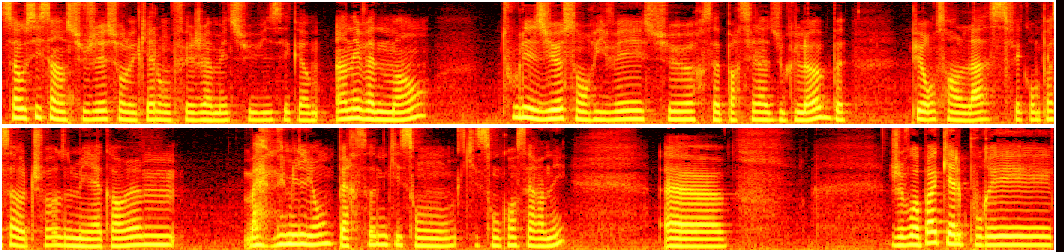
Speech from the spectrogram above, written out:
Ça aussi, c'est un sujet sur lequel on fait jamais de suivi. C'est comme un événement, tous les yeux sont rivés sur cette partie-là du globe, puis on s'en lasse, fait qu'on passe à autre chose, mais il y a quand même bah, des millions de personnes qui sont, qui sont concernées. Euh, je vois pas quelle pourrait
